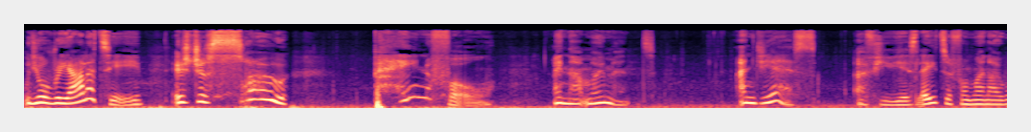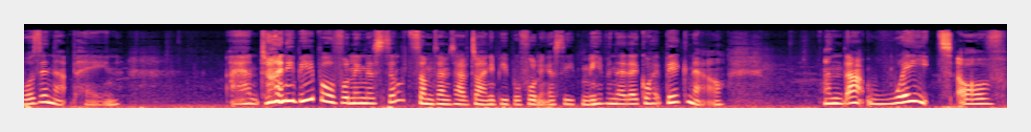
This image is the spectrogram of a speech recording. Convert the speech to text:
your reality is just so painful in that moment. And yes, a few years later, from when I was in that pain, I had tiny people falling. I still sometimes have tiny people falling asleep on me, even though they're quite big now and that weight of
